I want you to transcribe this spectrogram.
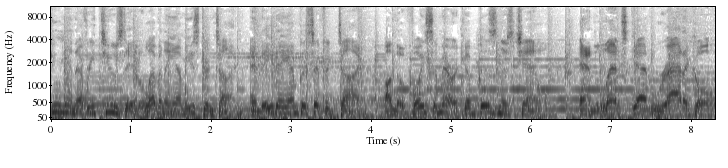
Tune in every Tuesday at 11 a.m. Eastern Time and 8 a.m. Pacific Time on the Voice America Business Channel. And let's get radical.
